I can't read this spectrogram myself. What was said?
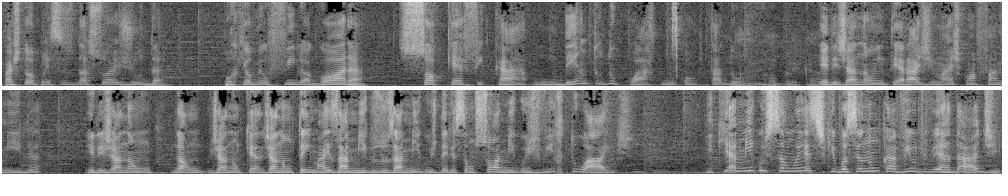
Pastor, eu preciso da sua ajuda, porque o meu filho agora só quer ficar dentro do quarto do computador. Complicado. Ele já não interage mais com a família, ele já não, não, já não quer, já não tem mais amigos, os amigos dele são só amigos virtuais. E que amigos são esses que você nunca viu de verdade?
